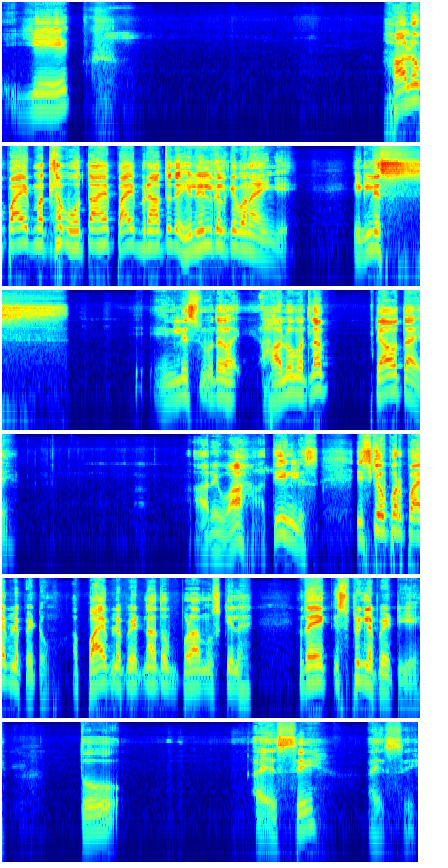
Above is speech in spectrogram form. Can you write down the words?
ये एक हॉलो पाइप मतलब होता है पाइप बनाते तो हिल हिल करके बनाएँगे। इंग्लिश इंग्लिश मतलब हॉलो मतलब क्या होता है? अरे वाह, आती इंग्लिश इसके ऊपर पाइप लपेटो। अब पाइप लपेटना तो बड़ा मुश्किल है। मतलब एक स्प्रिंग लपेटिए। तो ऐसे ऐसे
